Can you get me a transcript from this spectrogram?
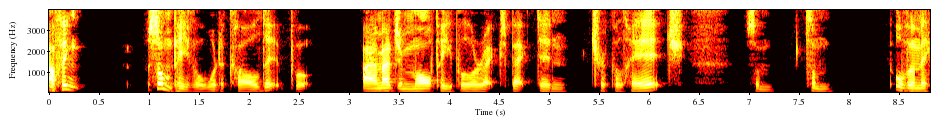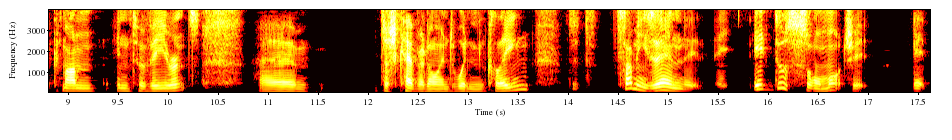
I think some people would have called it, but I imagine more people were expecting Triple H, some some other McMahon interference. Um, just Kevin Owens winning clean. Sami Zayn, it, it, it does so much. It it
